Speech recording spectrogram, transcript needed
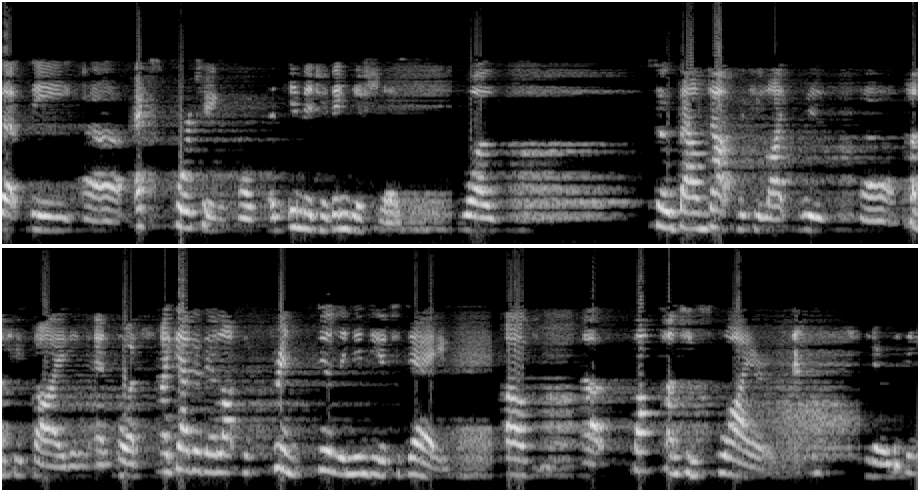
that the uh, exporting of an image of Englishness was so bound up, if you like, with uh, countryside and, and so on. I gather there are lots of prints still in India today of uh, fox hunting squires. you know, the,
